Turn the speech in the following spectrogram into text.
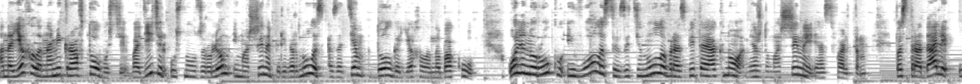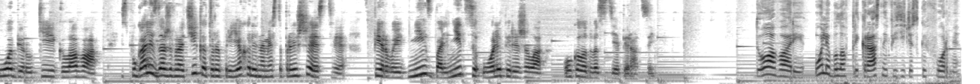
Она ехала на микроавтобусе, водитель уснул за рулем и машина перевернулась, а затем долго ехала на боку. Олину руку и волосы затянуло в разбитое окно между машиной и асфальтом. Пострадали обе руки и голова. Испугались даже врачи, которые приехали на место происшествия. В первые дни в больнице Оля пережила около 20 операций. До аварии Оля была в прекрасной физической форме.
